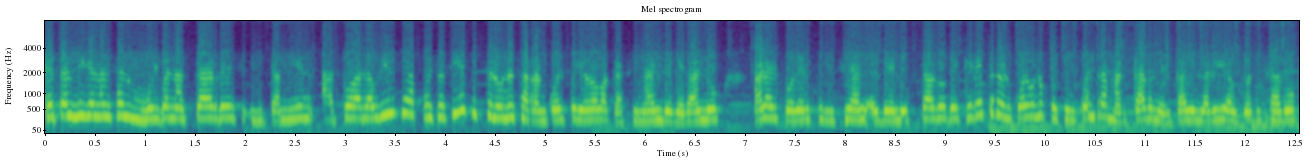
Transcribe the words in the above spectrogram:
¿Qué tal, Miguel Ángel? Muy buenas tardes y también a toda la audiencia. Pues así es, este lunes arrancó el periodo vacacional de verano para el Poder Judicial del Estado de Querétaro, el cual, bueno, pues se encuentra marcado en el calendario y autorizado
